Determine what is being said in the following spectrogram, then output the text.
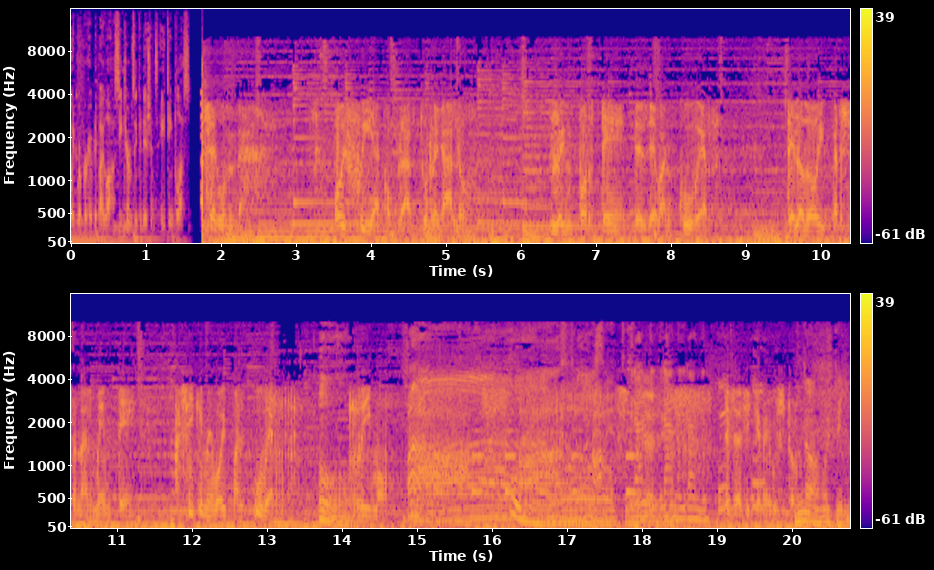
Group. Void were prohibited by law. See terms and conditions. 18 plus. Segunda, hoy fui a comprar tu regalo. Lo importé desde Vancouver. Te lo doy personalmente. Así que me voy para el Uber. Rimo. Grande, grande, grande. Es así que me gustó. No, muy pilo.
